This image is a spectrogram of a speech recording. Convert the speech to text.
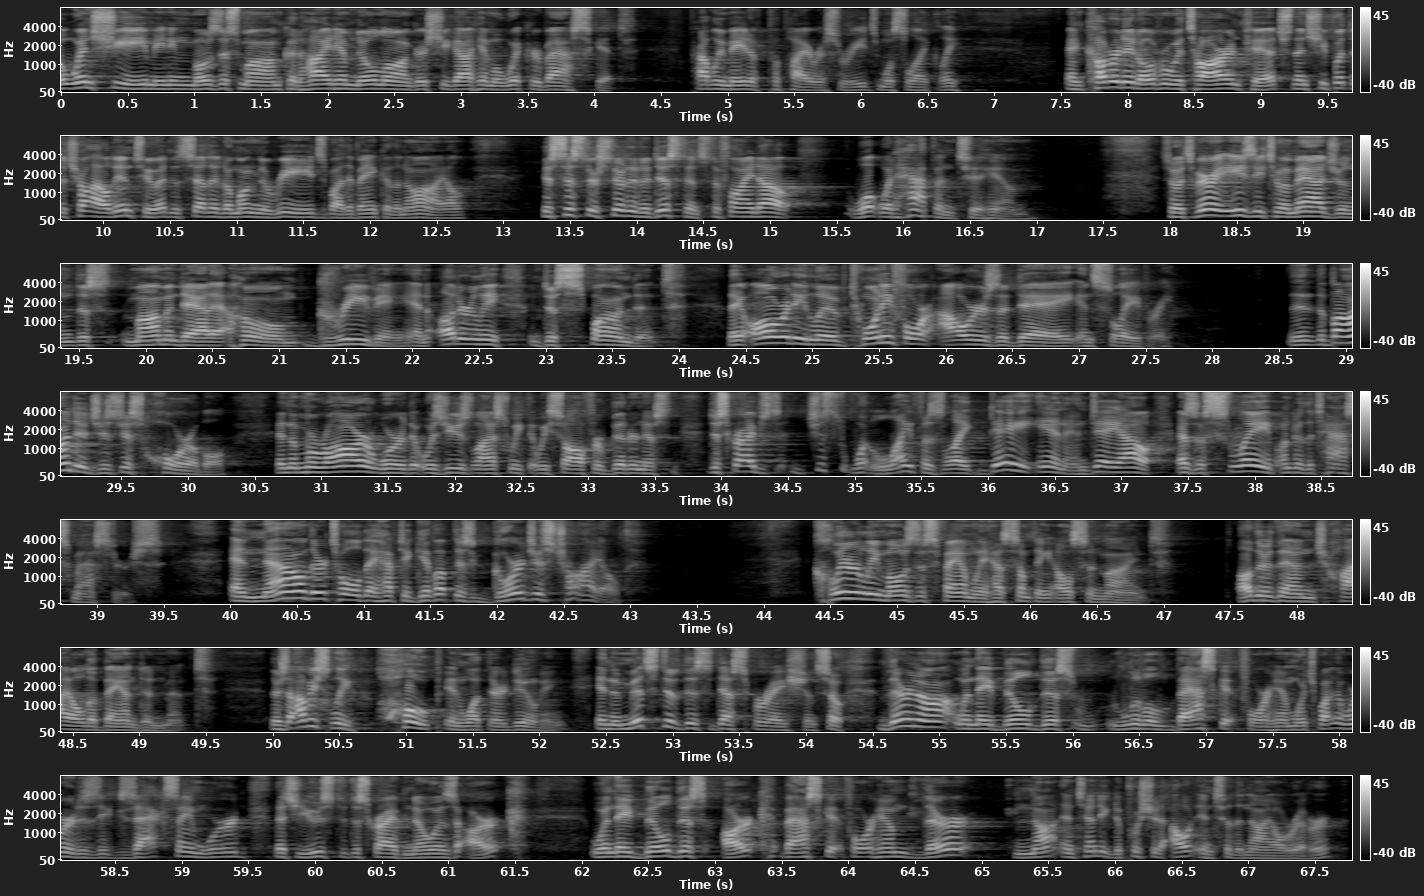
but when she, meaning Moses' mom, could hide him no longer, she got him a wicker basket, probably made of papyrus reeds, most likely, and covered it over with tar and pitch. Then she put the child into it and set it among the reeds by the bank of the Nile. His sister stood at a distance to find out what would happen to him. So it's very easy to imagine this mom and dad at home grieving and utterly despondent. They already lived 24 hours a day in slavery. The bondage is just horrible. And the marar word that was used last week that we saw for bitterness describes just what life is like day in and day out as a slave under the taskmasters. And now they're told they have to give up this gorgeous child. Clearly, Moses' family has something else in mind other than child abandonment. There's obviously hope in what they're doing in the midst of this desperation. So they're not, when they build this little basket for him, which by the word is the exact same word that's used to describe Noah's ark. When they build this ark basket for him, they're not intending to push it out into the Nile River.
